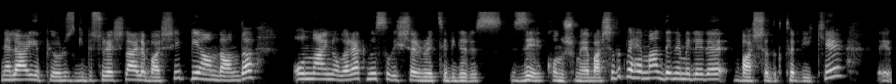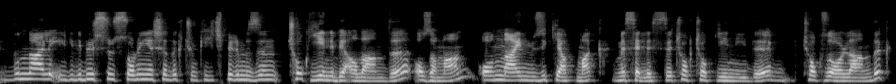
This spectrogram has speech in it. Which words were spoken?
neler yapıyoruz gibi süreçlerle başlayıp bir yandan da online olarak nasıl işler üretebiliriz konuşmaya başladık ve hemen denemelere başladık tabii ki. E, bunlarla ilgili bir sürü sorun yaşadık çünkü hiçbirimizin çok yeni bir alandı o zaman. Online müzik yapmak meselesi çok çok yeniydi, çok zorlandık.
